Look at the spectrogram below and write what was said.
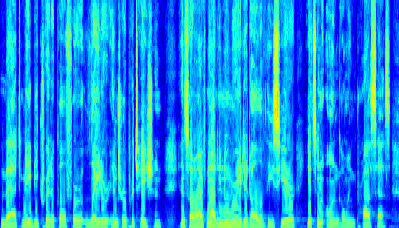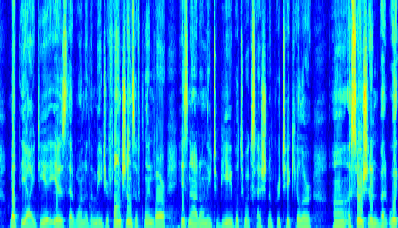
that may be critical for later interpretation. And so I've not enumerated all of these here. It's an ongoing process. But the idea is that one of the major functions of ClinVar is not only to be able to accession a particular uh, assertion, but we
